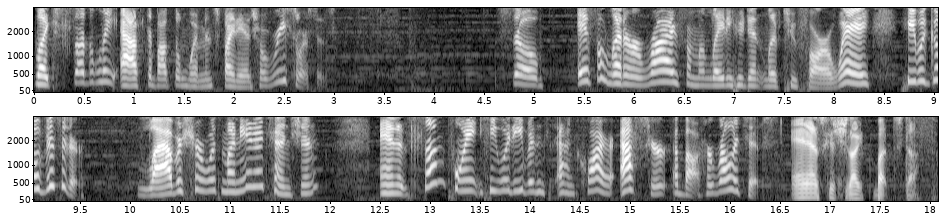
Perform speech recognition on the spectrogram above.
like subtly asked about the women's financial resources. So, if a letter arrived from a lady who didn't live too far away, he would go visit her, lavish her with money and attention, and at some point, he would even inquire, ask her about her relatives. And ask if she liked butt stuff.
